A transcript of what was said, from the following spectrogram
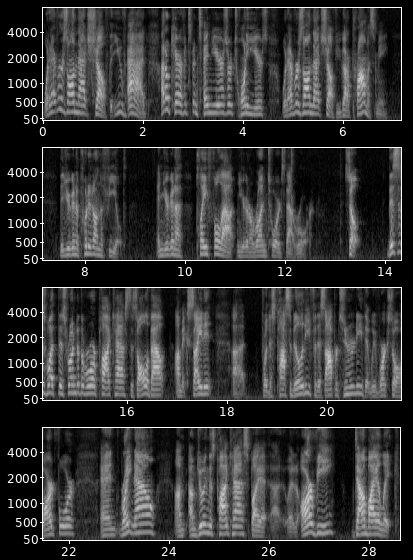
whatever's on that shelf that you've had. I don't care if it's been 10 years or 20 years, whatever's on that shelf, you got to promise me that you're going to put it on the field and you're going to play full out and you're going to run towards that roar. So, this is what this Run to the Roar podcast is all about. I'm excited uh, for this possibility, for this opportunity that we've worked so hard for. And right now, I'm, I'm doing this podcast by a, an RV down by a lake.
